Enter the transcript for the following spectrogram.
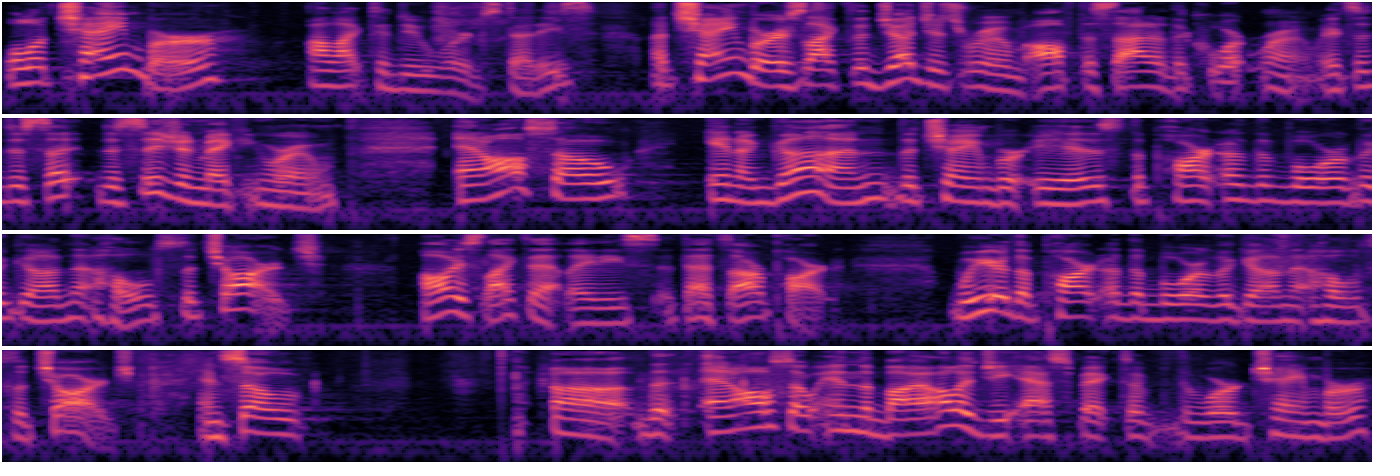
Well, a chamber, I like to do word studies. A chamber is like the judge's room off the side of the courtroom. It's a decision making room. And also, in a gun, the chamber is the part of the bore of the gun that holds the charge. Always like that, ladies. That's our part. We are the part of the bore of the gun that holds the charge. And so, uh, the, and also in the biology aspect of the word chamber,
